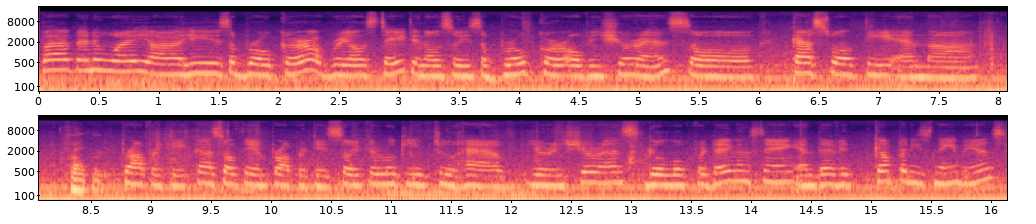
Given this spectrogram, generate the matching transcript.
But anyway, uh, he is a broker of real estate and also he's a broker of insurance, so casualty and. Uh, property. property, casualty and property. So if you're looking to have your insurance, go look for David Singh and David company's name is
